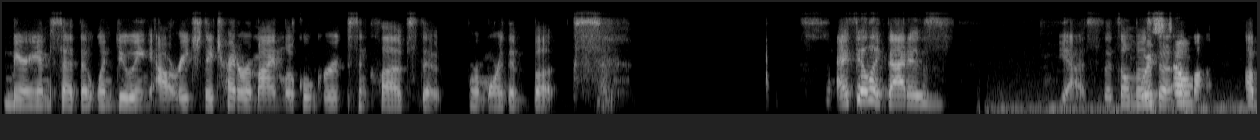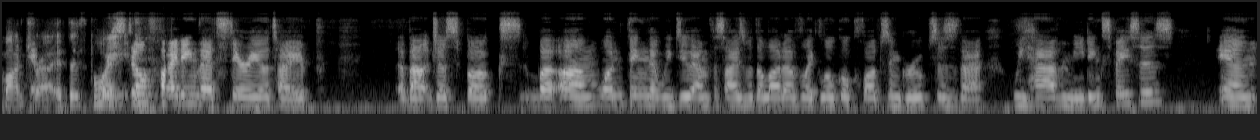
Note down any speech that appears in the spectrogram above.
Miriam said that when doing outreach, they try to remind local groups and clubs that we're more than books. I feel like that is, yes, that's almost a, a still- ma- a mantra at this point. We're still fighting that stereotype about just books. But um, one thing that we do emphasize with a lot of like local clubs and groups is that we have meeting spaces, and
